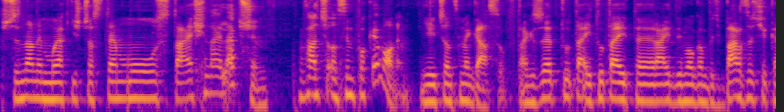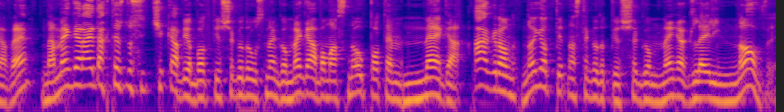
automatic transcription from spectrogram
przyznanym mu jakiś czas temu staje się najlepszym walczącym Pokemonem, nie licząc Megasów. Także tutaj, tutaj te rajdy mogą być bardzo ciekawe. Na Mega rajdach też dosyć ciekawie, bo od 1 do 8 Mega Aboma Snow, potem Mega Agron, no i od 15 do 1 Mega Glalie, nowy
